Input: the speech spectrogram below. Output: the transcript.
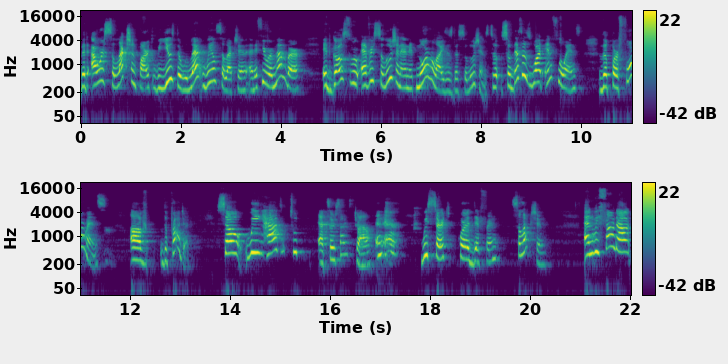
that our selection part, we used the roulette wheel selection. And if you remember, it goes through every solution and it normalizes the solutions. So, so this is what influenced the performance of the project. So we had to exercise trial and error. We searched for a different selection. And we found out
